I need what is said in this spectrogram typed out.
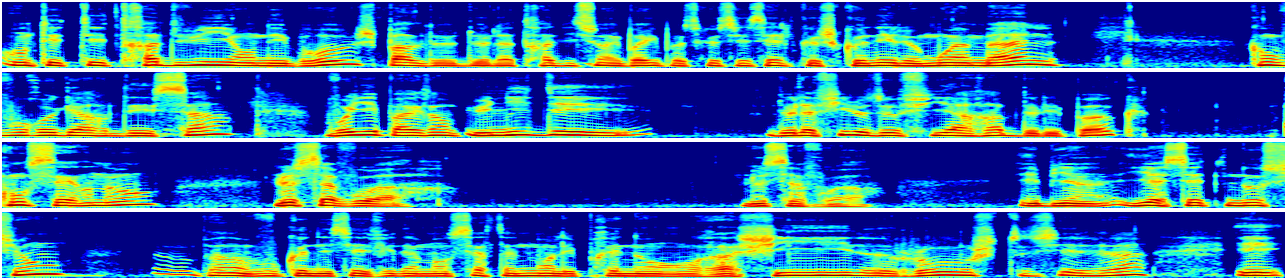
ont été traduits en hébreu, je parle de, la tradition hébraïque parce que c'est celle que je connais le moins mal, quand vous regardez ça, voyez par exemple une idée de la philosophie arabe de l'époque concernant le savoir. Le savoir. Eh bien, il y a cette notion Pardon, vous connaissez évidemment certainement les prénoms Rachid, Roucht, etc. Et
